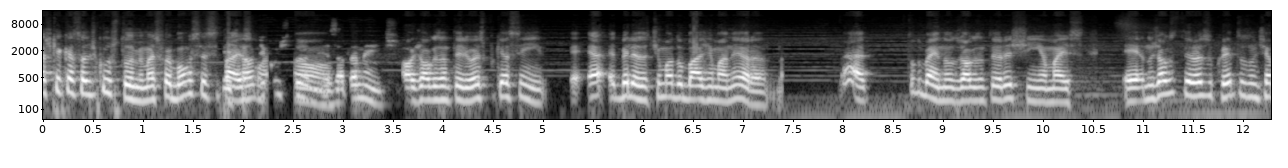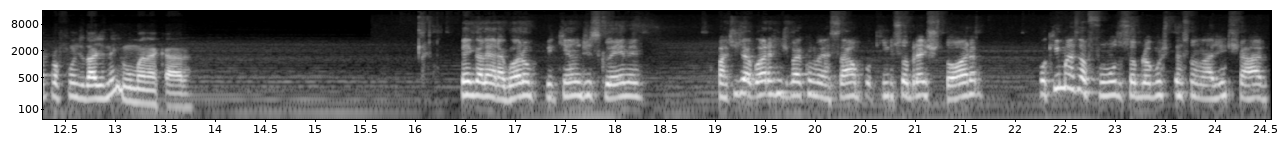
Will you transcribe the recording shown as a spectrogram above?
acho que é questão de costume, mas foi bom você citar Questão isso de com costume, relação exatamente. aos jogos anteriores, porque assim, é, é- beleza, tinha uma dublagem maneira. É, tudo bem, nos jogos anteriores tinha, mas é, nos jogos anteriores o Kratos não tinha profundidade nenhuma, né, cara? Bem, galera, agora um pequeno disclaimer. A partir de agora a gente vai conversar um pouquinho sobre a história, um pouquinho mais a fundo sobre alguns personagens-chave.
